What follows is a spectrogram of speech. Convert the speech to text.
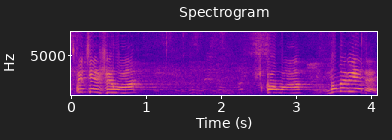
zwyciężyła szkoła numer jeden.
